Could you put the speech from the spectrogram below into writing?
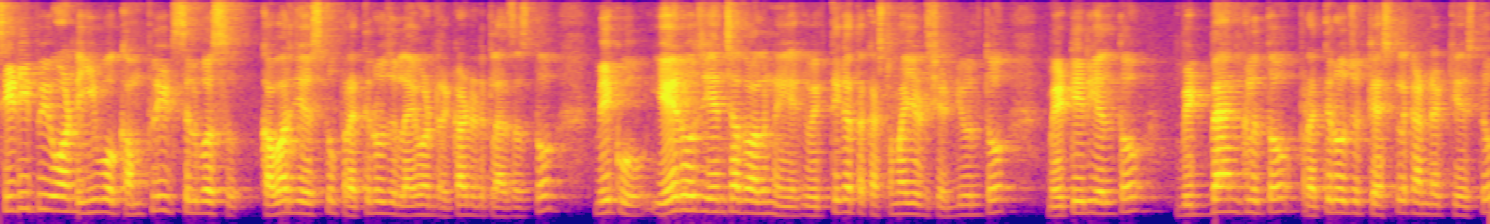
CDPO and EO complete syllabus cover చేస్తూ ప్రతిరోజు లైవ్ అండ్ రికార్డెడ్ క్లాసెస్తో మీకు ఏ రోజు ఏం చదవాలని వ్యక్తిగత కస్టమైజ్డ్ షెడ్యూల్తో మెటీరియల్తో బిడ్ బ్యాంకులతో ప్రతిరోజు టెస్టులు కండక్ట్ చేస్తూ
